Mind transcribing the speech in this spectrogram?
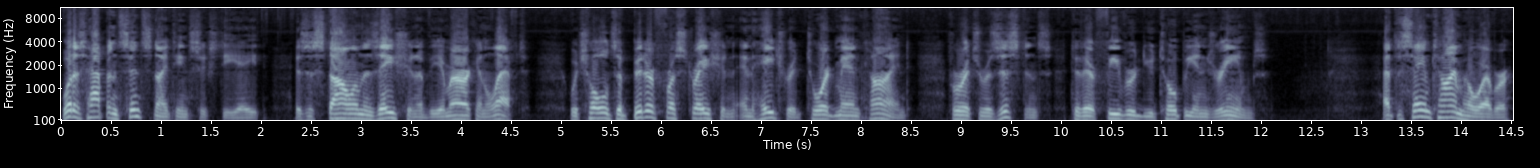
What has happened since 1968 is a Stalinization of the American left, which holds a bitter frustration and hatred toward mankind for its resistance to their fevered utopian dreams. At the same time, however,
